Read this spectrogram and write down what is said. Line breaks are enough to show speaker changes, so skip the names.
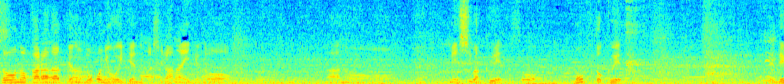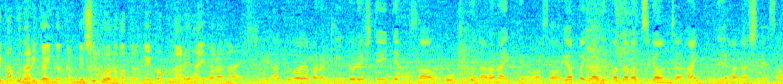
想の体っていうのをどこに置いてんのか知らないけどあの飯は食えと。
そう。
もっと食えと。ででかくなりたいんだったら飯食わなかったらでかくなれないから。ね
ならないしあとはだから筋トレしていてもさ大きくならないっていうのはさやっぱりやり方が違うんじゃないって話でさ。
